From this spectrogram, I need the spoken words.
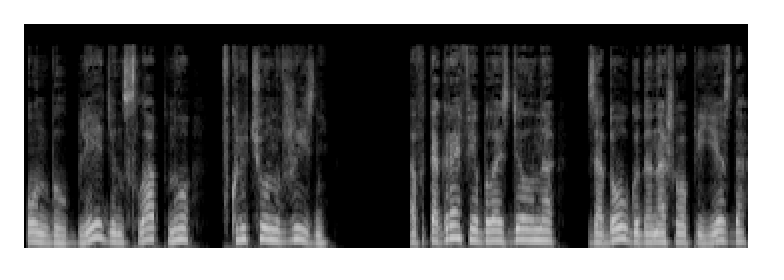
Он был бледен, слаб, но включен в жизнь. А фотография была сделана задолго до нашего приезда.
